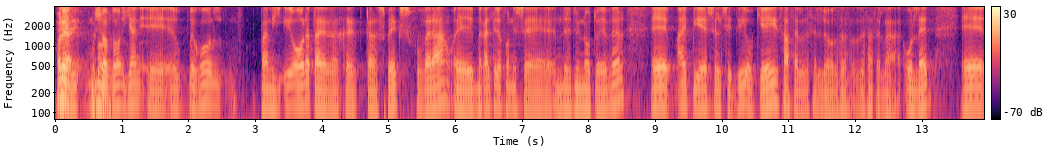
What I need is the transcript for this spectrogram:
Ωραία. Ε, Μισό λεπτό. Γιάννη, ε, ε, εγώ πανηγ- ώρα τα, τα specs, φοβερά. Ε, μεγαλύτερη οθόνη σε Redmi Note Ever. Ε, IPS LCD, OK. Θα ήθελα, δεν θα, λέω, δεν θα- δεν θα ήθελα OLED. Ε,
